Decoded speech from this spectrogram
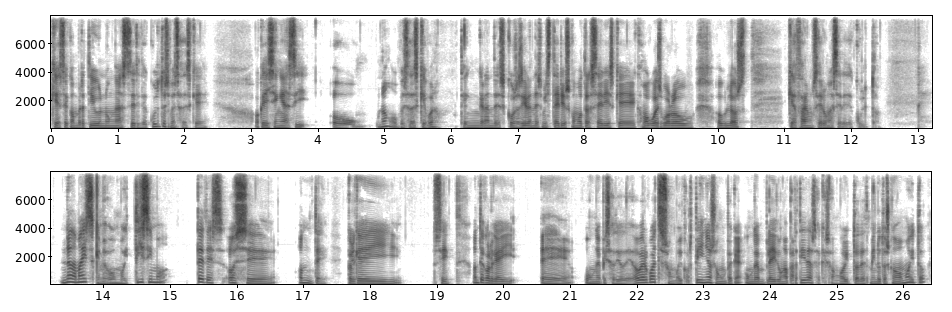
que se convertiu nunha serie de cultos e pensades que o que dicen é así ou non, ou pensades que, bueno, ten grandes cousas e grandes misterios como outras series que como Westworld ou, ou Lost que fan ser unha serie de culto. Nada máis que me vou moitísimo. Tedes hoxe onte colguei, sí, onte colguei eh, un episodio de Overwatch, son moi cortiños, son un, un gameplay dunha partida, sei que son 8 10 minutos como moito,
